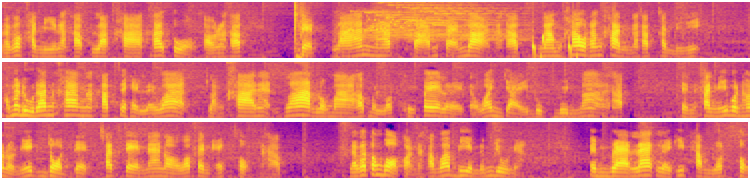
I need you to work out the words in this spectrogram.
ล้วก็คันนี้นะครับ ราคาค่าตั๋วของเขานะครับ7ล้านนะครับ3แสนบาทนะครับนำเข้าทั้งคันนะครับคันนี้เอามาดูด้านข้างนะครับ จะเห็นเลยว่าหลังคาเนี่ยลาดลงมาครับเหมือนรถคูเป้เลย แต่ว่าใหญ่บึกบึนมากนะครับ เห็นคันนี้บนถนนนี้โดดเด่นชัดเจนแน่นอนว่าเป็น X6 นะครับ แล้วก็ต้องบอกก่อนนะครับว่า BMW เนี่ยเป็นแบรนด์แรกเลยที่ทำรถทรง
